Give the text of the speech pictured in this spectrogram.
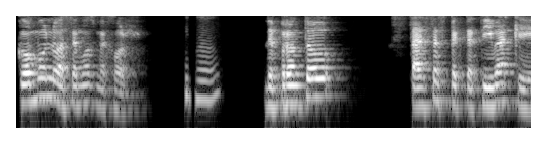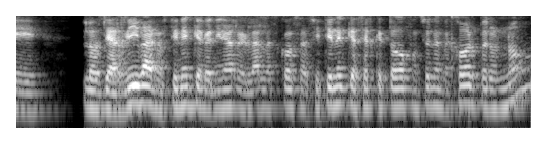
¿cómo lo hacemos mejor? De pronto está esta expectativa que los de arriba nos tienen que venir a arreglar las cosas y tienen que hacer que todo funcione mejor, pero no.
